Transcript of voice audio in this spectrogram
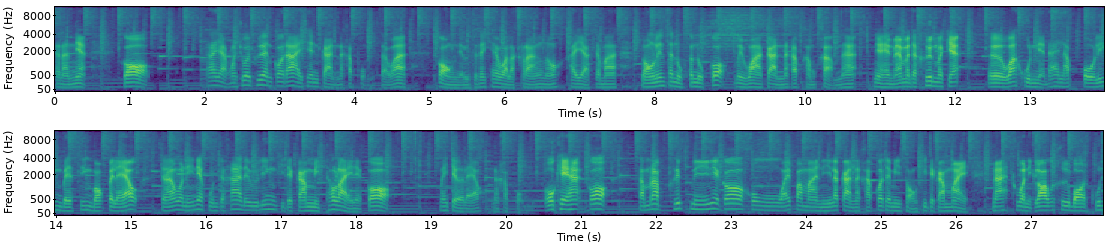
ฉะนั้นเนี่ยก็ถ้าอยากมาช่วยเพื่อนก็ได้เช่นกันนะครับผมแต่ว่ากล่องเนี่ยเราจะได้แค่วันละครั้งเนาะใครอยากจะมาลองเล่นสนุกสนุกก็ไม่ว่ากันนะครับขำๆนะฮะเนี่ยเห็นไหมมันจะขึ้นมื่อกี้เออว่าคุณเนี่ยได้รับ Bowling Basing Box ไปแล้วฉะนั้นวันนี้เนี่ยคุณจะค่า d e v i l i n g กิจกรรมมิกเท่าไหร่เนี่ยก็ไม่เจอแล้วนะครับผมโอเคฮะก็ สำหรับคลิปนี้เนี่ยก็คงไว้ประมาณนี้แล้วกันนะครับ ก็จะมี 2 กิจกรรมใหม่นะ ทวนอีกรอบก็คือบอร์ดคูณ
